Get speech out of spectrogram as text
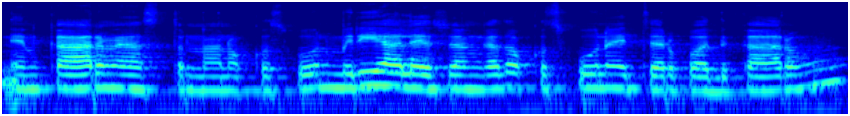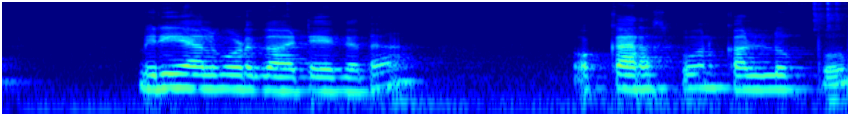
నేను కారం వేస్తున్నాను ఒక స్పూన్. మిరియాలు వేసాం కదా ఒక స్పూన్ అయితే సరిపోద్ది కారం. మిరియాలు కూడా ఘాటే కదా. ఒక అర స్పూన్ కళ్ళుప్పు.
